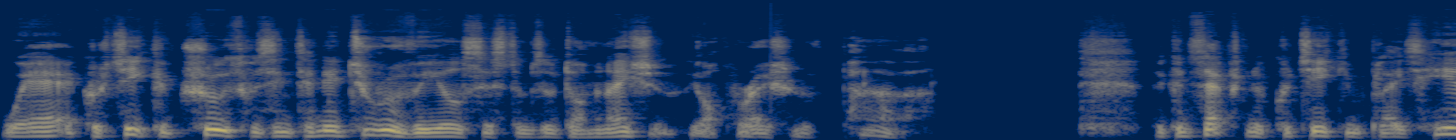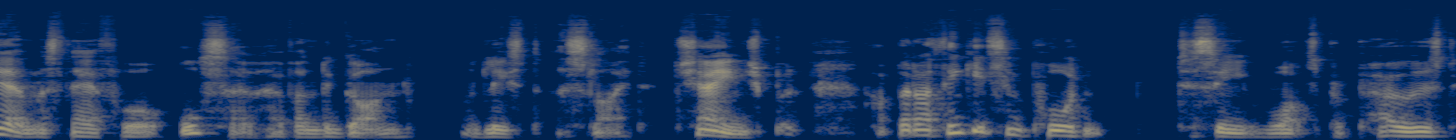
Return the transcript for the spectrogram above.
where a critique of truth was intended to reveal systems of domination, the operation of power. The conception of critique in place here must therefore also have undergone at least a slight change, but, but I think it's important to see what's proposed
